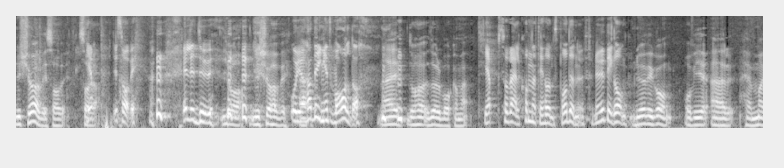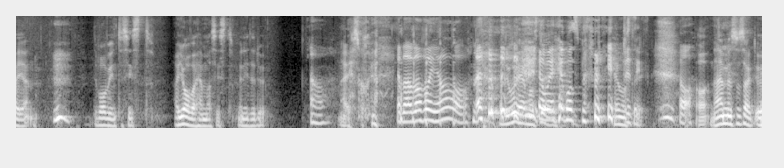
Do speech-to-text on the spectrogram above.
Nu kör vi sa vi. Sa Japp, det sa vi. Eller du. jag. Ja, nu kör vi. Och jag Nej. hade inget val då. Nej, då, då är det baka med. Japp, så välkomna till Hönspodden nu, för nu är vi igång. Nu är vi igång och vi är hemma igen. Det var vi inte sist. Ja, jag var hemma sist, men inte du. Ja. Nej, jag skojar. Jag bara, vad var jag? Nej. Du var hemma hos Jag var dig. hemma hos mig. Hemma hos dig. Ja. Ja, nej, men som sagt. eh,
